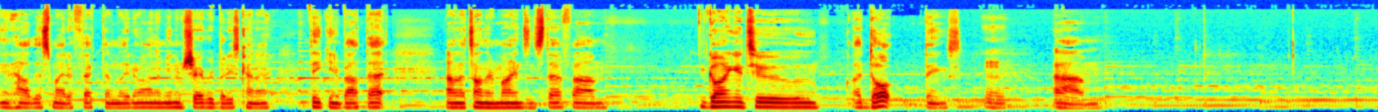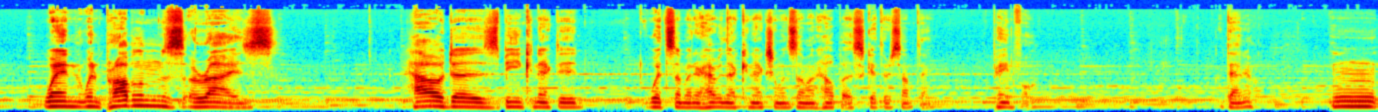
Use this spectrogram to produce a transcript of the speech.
and how this might affect them later on. I mean, I'm sure everybody's kind of thinking about that. Um, that's on their minds and stuff. Um, going into adult things. Mhm. Um, when when problems arise, how does being connected with someone or having that connection with someone help us get through something painful? Daniel, Mm,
